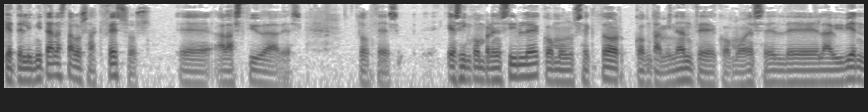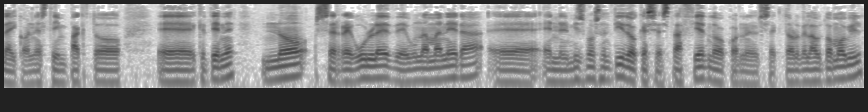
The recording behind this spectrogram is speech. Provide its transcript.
que te limitan hasta los accesos eh, a las ciudades. Entonces, es incomprensible como un sector contaminante como es el de la vivienda y con este impacto eh, que tiene no se regule de una manera eh, en el mismo sentido que se está haciendo con el sector del automóvil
